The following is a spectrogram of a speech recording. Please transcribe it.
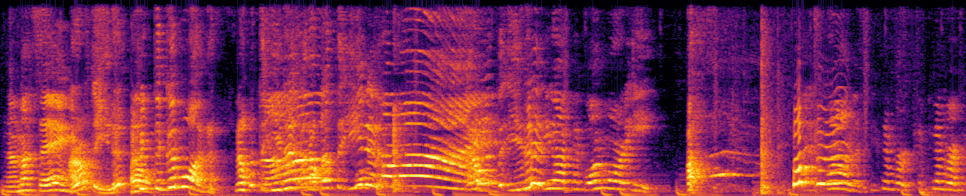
No, I'm not saying. I don't have to eat it. I Oh. picked the good one. I don't have to eat it. I don't have to eat oh, it. Come on. I don't have to eat it. You gotta pick one more to eat. I promise. Pick number. Pick number.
